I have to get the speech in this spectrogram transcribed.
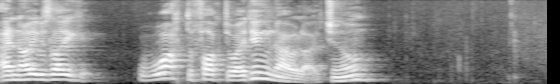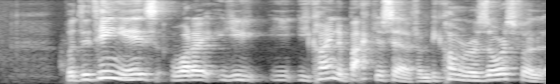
And I was like, what the fuck do I do now? Like, you know? But the thing is, what I you you, you kind of back yourself and become resourceful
